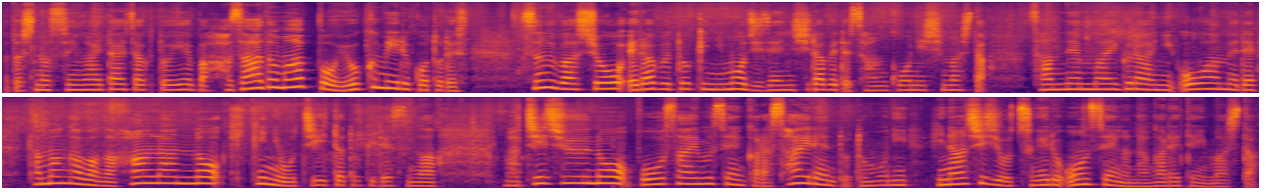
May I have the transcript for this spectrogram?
私の水害対策といえばハザードマップをよく見ることです。住む場所を選ぶ時にも事前に調べて参考にしました。3年前ぐらいに大雨で多摩川が氾濫の危機に陥った時ですが街中の防災無線からサイレンとともに避難指示を告げる音声が流れていました。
